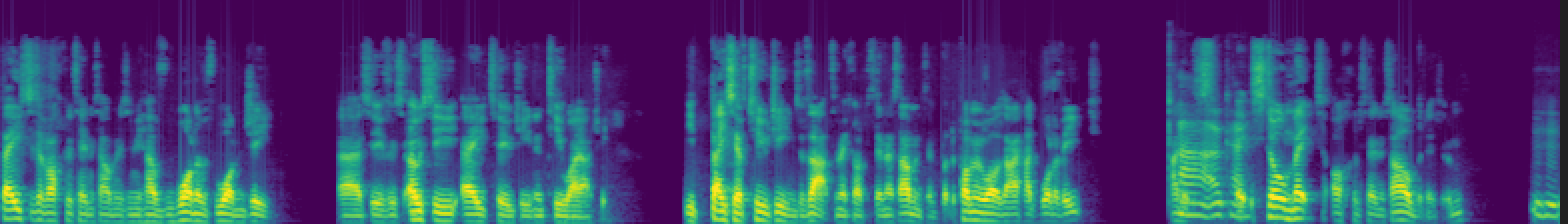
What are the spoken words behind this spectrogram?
basis of oculocutaneous albinism, you have one of one gene. Uh, so if it's OCA2 gene and TYR gene, you basically have two genes of that to make oculocutaneous albinism. But the problem was I had one of each, and Ah, it's, okay. it still makes oculocutaneous albinism. hmm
